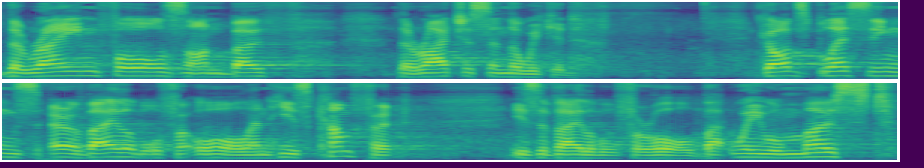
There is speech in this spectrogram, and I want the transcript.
the rain falls on both the righteous and the wicked. God's blessings are available for all, and His comfort is available for all, but we will most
